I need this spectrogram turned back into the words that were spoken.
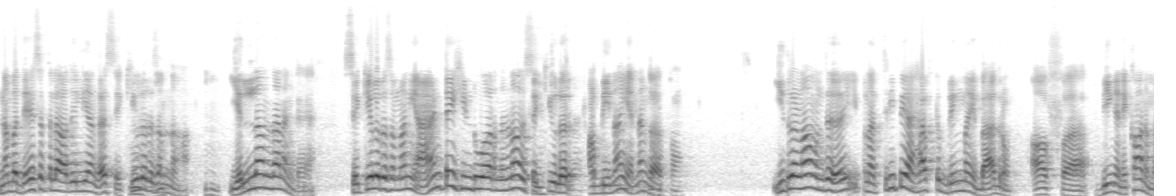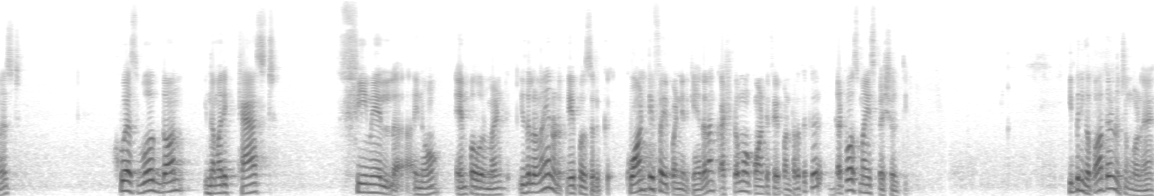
நம்ம தேசத்துல அது இல்லையாங்க செக்யூலரிசம்னா எல்லாம் தானங்க. செக்யூலரிசம்னா நீ ஆன்டி ஹிந்துவா இருந்ததுன்னா அது செக்யூலர் அப்படின்னா என்னங்க அர்த்தம்? இதுலலாம் வந்து இப்போ நான் திருப்பி I have to bring my background of being an economist who has worked on இந்த மாதிரி காஸ்ட் ஃபீமேல் யூனோ எம்பவர்மெண்ட் இதுலலாம் என்னோட பேப்பர்ஸ் இருக்கு. குவான்டிஃபை பண்ணியிருக்கேன் இதெல்லாம் கஷ்டமா குவான்டிஃபை பண்றதுக்கு தட் வாஸ் மை ஸ்பெஷாலிட்டி இப்போ நீங்க பார்த்தேன்னு வச்சுக்கோங்களேன்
